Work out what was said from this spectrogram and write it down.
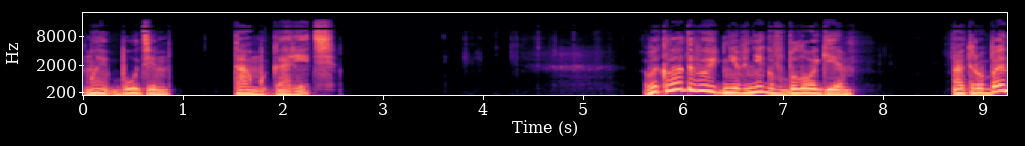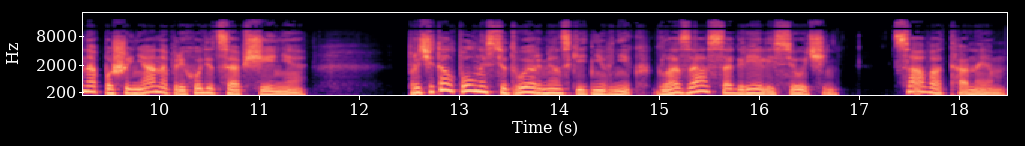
Мы будем там гореть. Выкладываю дневник в блоге. От Рубена Пашиняна приходит сообщение. Прочитал полностью твой армянский дневник. Глаза согрелись очень. Цава Танем,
